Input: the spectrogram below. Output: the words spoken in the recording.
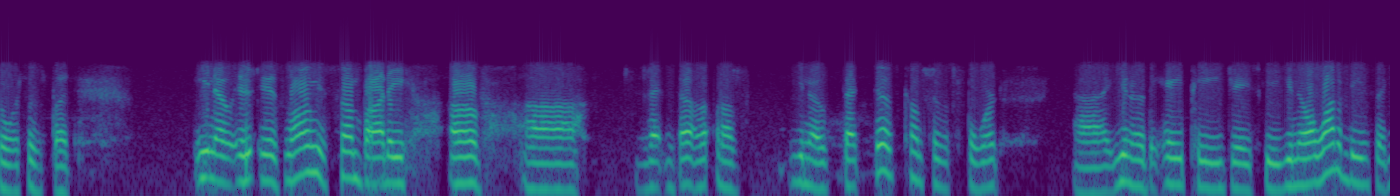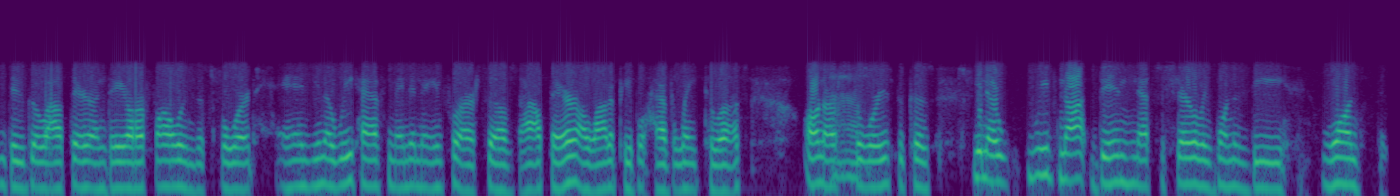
sources, but you know, as, as long as somebody of uh that the, of you know that does come to the sport, uh, you know, the AP, Jayski, you know, a lot of these that do go out there and they are following the sport. And, you know, we have made a name for ourselves out there. A lot of people have linked to us on our Mhm. stories because, you know, we've not been necessarily one of the ones that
